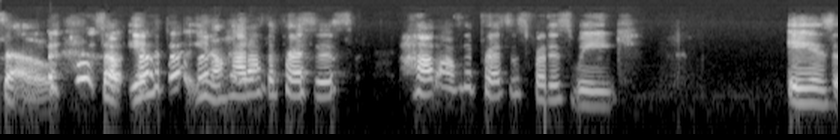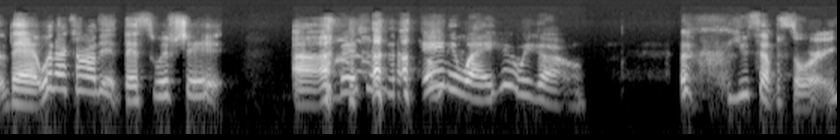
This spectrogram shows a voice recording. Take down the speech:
so so in the you know hot off the presses, hot off the presses for this week is that what I called it that Swift shit. Uh, anyway, here we go. you tell the story.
